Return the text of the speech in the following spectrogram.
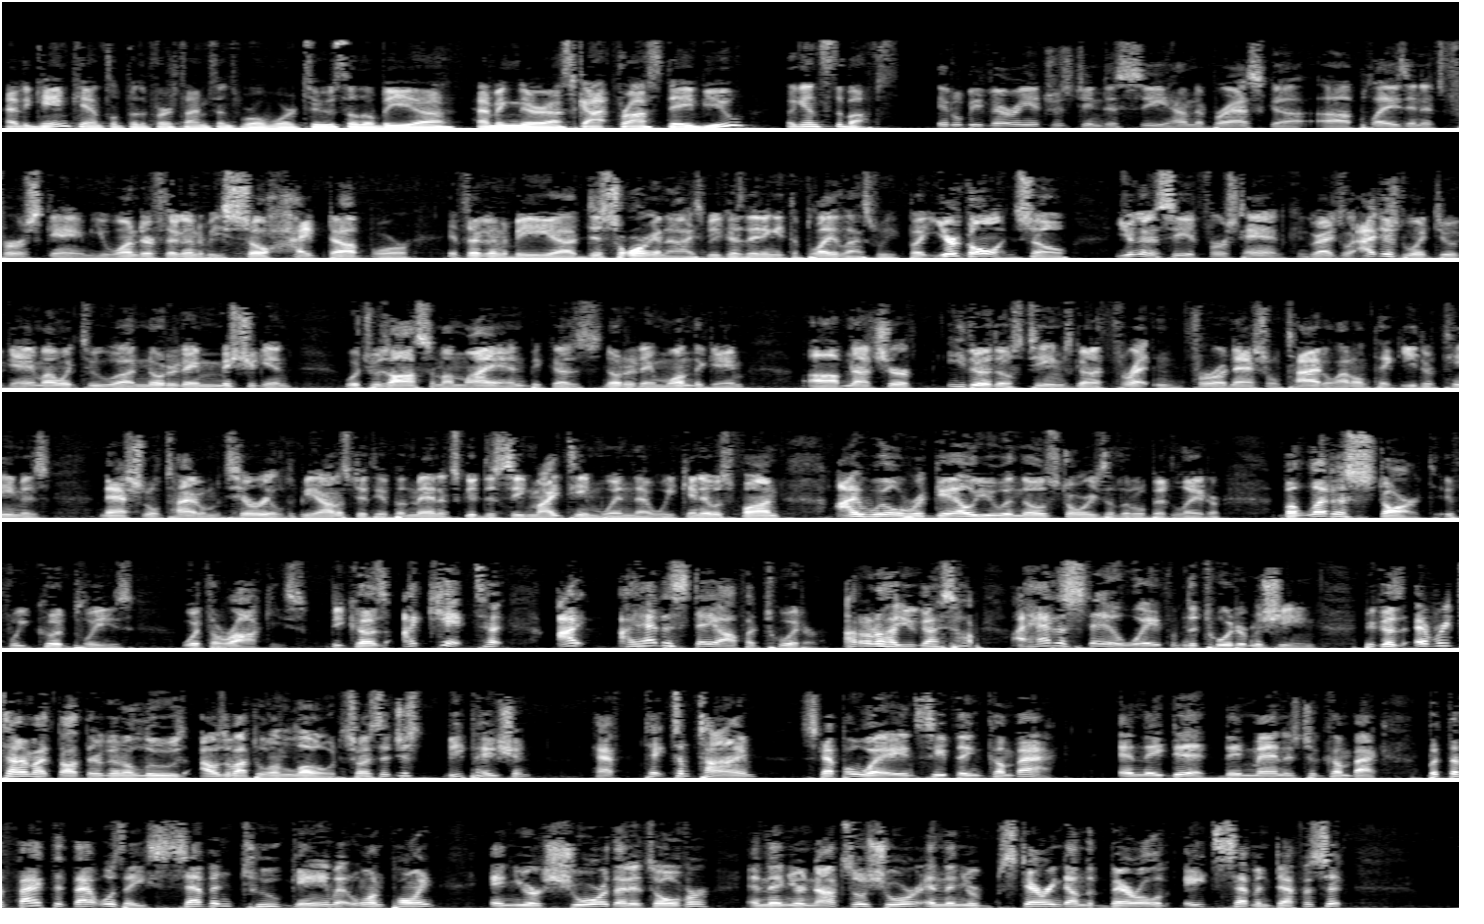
had the game canceled for the first time since World War II, so they'll be uh, having their uh, Scott Frost debut against the Buffs. It'll be very interesting to see how Nebraska uh, plays in its first game. You wonder if they're going to be so hyped up or if they're going to be uh, disorganized because they didn't get to play last week. But you're going, so you're going to see it firsthand. Congratulations! I just went to a game. I went to uh, Notre Dame, Michigan, which was awesome on my end because Notre Dame won the game. Uh, I'm not sure if either of those teams going to threaten for a national title. I don't think either team is national title material, to be honest with you. But man, it's good to see my team win that weekend. It was fun. I will regale you in those stories a little bit later. But let us start, if we could please, with the Rockies. Because I can't tell, I, I had to stay off of Twitter. I don't know how you guys are. I had to stay away from the Twitter machine because every time I thought they were going to lose, I was about to unload. So I said, just be patient, have, take some time, step away and see if they can come back. And they did. They managed to come back. But the fact that that was a 7-2 game at one point and you're sure that it's over and then you're not so sure and then you're staring down the barrel of 8-7 deficit,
